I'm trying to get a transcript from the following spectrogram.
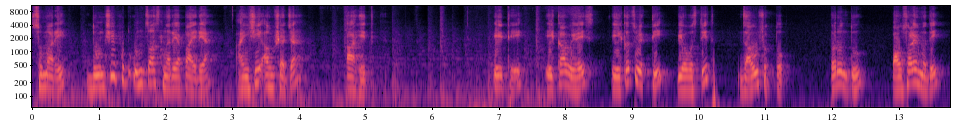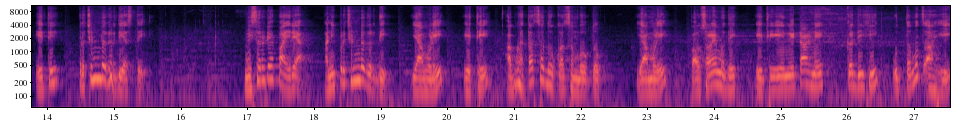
सुमारे दोनशे फूट उंच असणाऱ्या पायऱ्या ऐंशी अंशाच्या आहेत. येथे एका वेळेस एकच व्यक्ती व्यवस्थित जाऊ शकतो परंतु पावसाळ्यामध्ये येथे प्रचंड गर्दी असते. निसरड्या पायऱ्या आणि प्रचंड गर्दी यामुळे येथे अपघाताचा धोका संभवतो. यामुळे पावसाळ्यामध्ये येथे येणे टाळणे कधीही उत्तमच आहे.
